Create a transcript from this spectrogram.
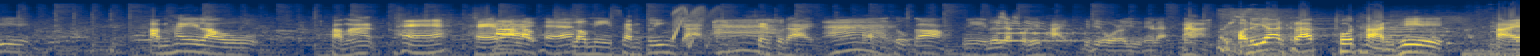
ที่ทำให้เราสามารถแพ้แพ้ถ้าได้เราแพ้เรามีแซมปลิ้งจากอ่าเซนโซไดอ่าถูกต้องนี่เรื่องจากคนที่ถ่ายวิดีโอเราอยู่นี่แหละได้อะขออนุญาตครับ โทษฐานที่ถ่าย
